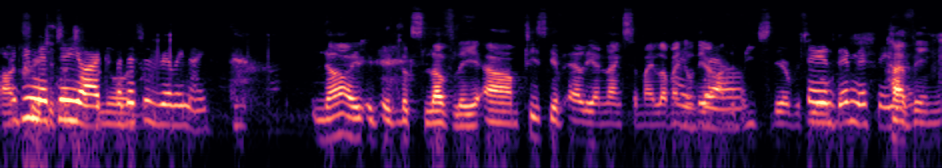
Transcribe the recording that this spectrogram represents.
I do miss New York, but this is really nice. No, it, it looks lovely. Um, please give Ellie and Langston my love. I know I they're on the beach there with they, you, they're missing having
